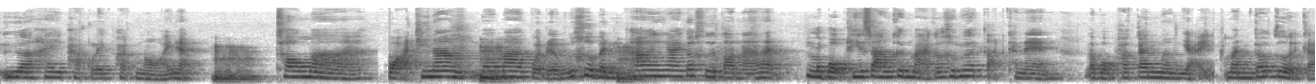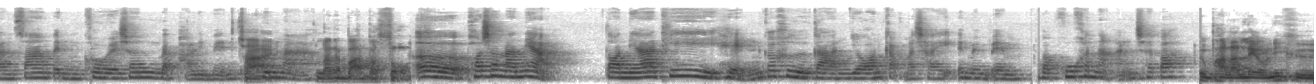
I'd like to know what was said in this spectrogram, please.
เอื้อให้พรรคเล็กพรรคน้อยเนี่ยอืมเข้ามากวาดที่นั่งได้อืมมากกว่าเดิมก็คือเป็นอืมภาพง่ายๆ ก็คือตอนนั้นน่ะระบบที่สร้างขึ้นมาก็คือเพื่อตัดคะแนน ระบบพรรคการเมืองใหญ่ มันก็เกิดการสร้างเป็น coalition แบบ parliament ใช่ขึ้นมารัฐบาลผสมเออเพราะฉะนั้นเนี่ย ตอนเนี้ยที่เห็นก็คือการย้อนกลับมาใช้ MMM แบบคู่ขนานใช่ปะคือพาราเลลนี่คือ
